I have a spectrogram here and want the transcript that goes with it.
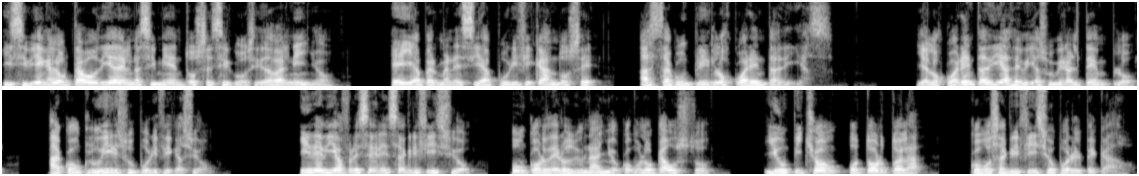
Y si bien el octavo día del nacimiento se circuncidaba al niño, ella permanecía purificándose hasta cumplir los cuarenta días. Y a los cuarenta días debía subir al templo a concluir su purificación. Y debía ofrecer en sacrificio un cordero de un año como holocausto y un pichón o tórtola como sacrificio por el pecado.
